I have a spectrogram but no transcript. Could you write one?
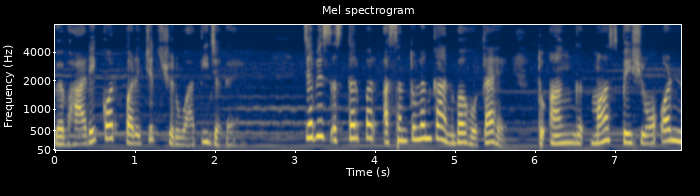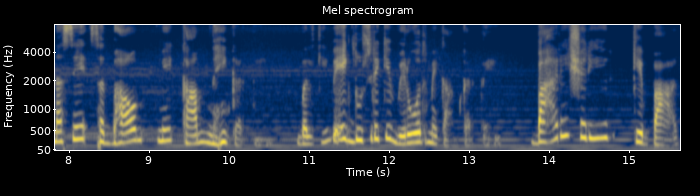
व्यवहारिक और परिचित शुरुआती जगह है। जब इस स्तर पर असंतुलन का अनुभव होता है तो अंग, मांसपेशियों और नसें सद्भाव में काम नहीं करते हैं, बल्कि वे एक दूसरे के विरोध में काम करते हैं। बाहरी शरीर के बाद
